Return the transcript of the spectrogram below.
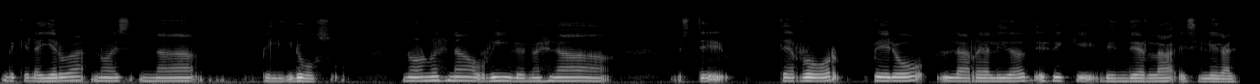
de que la hierba no es nada peligroso, no, no es nada horrible, no es nada este terror, pero la realidad es de que venderla es ilegal.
